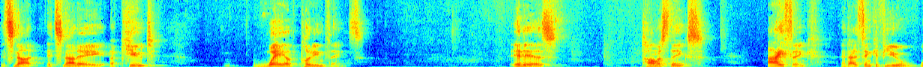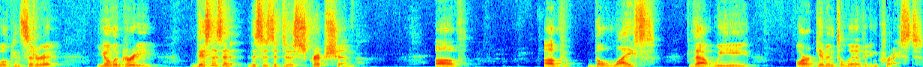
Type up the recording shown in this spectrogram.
It's not it's not a acute way of putting things. It is Thomas thinks I think and I think if you will consider it you'll agree this is an this is a description of of the life that we are given to live in Christ.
